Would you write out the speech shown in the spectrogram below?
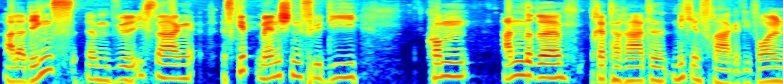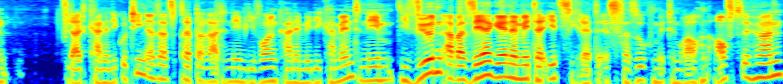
Allerdings ähm, würde ich sagen, es gibt Menschen, für die kommen andere Präparate nicht in Frage. Die wollen vielleicht keine Nikotinersatzpräparate nehmen, die wollen keine Medikamente nehmen, die würden aber sehr gerne mit der E-Zigarette es versuchen, mit dem Rauchen aufzuhören.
